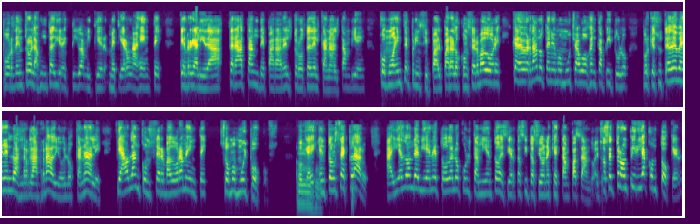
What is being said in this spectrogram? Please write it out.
por dentro de la junta directiva metieron a gente que en realidad tratan de parar el trote del canal también como ente principal para los conservadores, que de verdad no tenemos mucha voz en capítulo, porque si ustedes ven en las, las radios y los canales que hablan conservadoramente, somos muy pocos. ¿Ok? Uh -huh. Entonces, claro, ahí es donde viene todo el ocultamiento de ciertas situaciones que están pasando. Entonces, Trump iría con Tucker.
